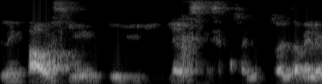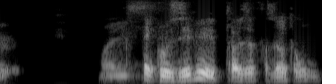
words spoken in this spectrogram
limpar o skin e, e aí sim você consegue visualizar melhor. Mas É, inclusive, trazer, fazendo até um,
